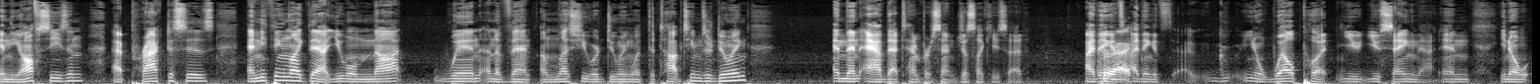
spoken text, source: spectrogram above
in the off season at practices anything like that you will not win an event unless you are doing what the top teams are doing and then add that 10% just like you said. I think Correct. it's I think it's uh, you know well put you you saying that. And you know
